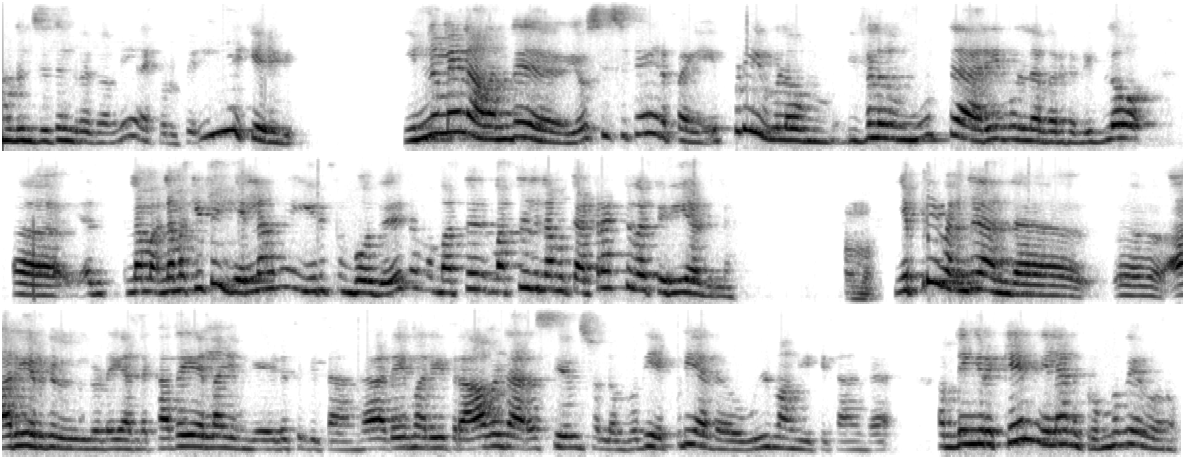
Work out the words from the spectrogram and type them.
முடிஞ்சதுங்கிறது வந்து எனக்கு ஒரு பெரிய கேள்வி. இன்னுமே நான் வந்து யோசிச்சுட்டே இருப்பேன். எப்படி இவ்வளவு இவ்வளவு மூத்த அறிவுள்ளவர்கள், இவ்ளோ அ நம்ம நம்ம கிட்ட எல்லாமே இருக்கும்போது, நம்ம மத்த மத்தது நமக்கு அட்ராக்டிவா தெரியாதுல்ல. எப்படி வந்து அந்த ஆரியர்களுடைய அந்த கதையெல்லாம் இவங்க எடுத்துக்கிட்டாங்க? அதே மாரி திராவிட அரசியல்னு சொல்லும்போது எப்படி அத உள்வாங்கிக்கிட்டாங்க? அப்படிங்கிற கேள்விலாம் எனக்கு ரொம்பவே வரும்.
